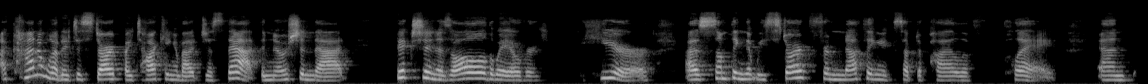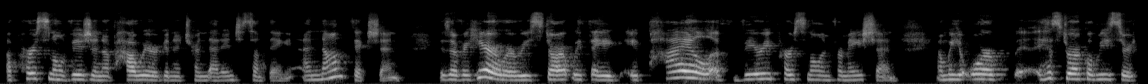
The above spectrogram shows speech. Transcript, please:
I kind of wanted to start by talking about just that, the notion that fiction is all the way over here as something that we start from nothing except a pile of clay and a personal vision of how we are going to turn that into something. And nonfiction is over here where we start with a, a pile of very personal information and we or historical research,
